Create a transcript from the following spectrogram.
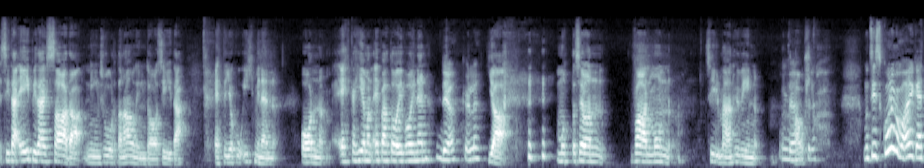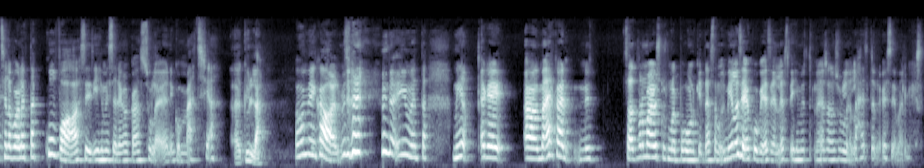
sitä ei pitäisi saada niin suurta nautintoa siitä, että joku ihminen on ehkä hieman epätoivoinen. Joo, kyllä. Ja, mutta se on vaan mun silmään hyvin Joo, hauskaa. Mutta siis kuulinko oikein, että siellä voi laittaa kuvaa siis ihmiselle, joka kanssa sulle ei ole niin matchia? Äh, kyllä. Oh my god, mitä, mitä ihmettä. Okei, okay, mä ehkä nyt, sä oot varmaan joskus mulle puhunutkin tästä, mutta millaisia kuvia siellä ihmiset on sulle lähettänyt esimerkiksi?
